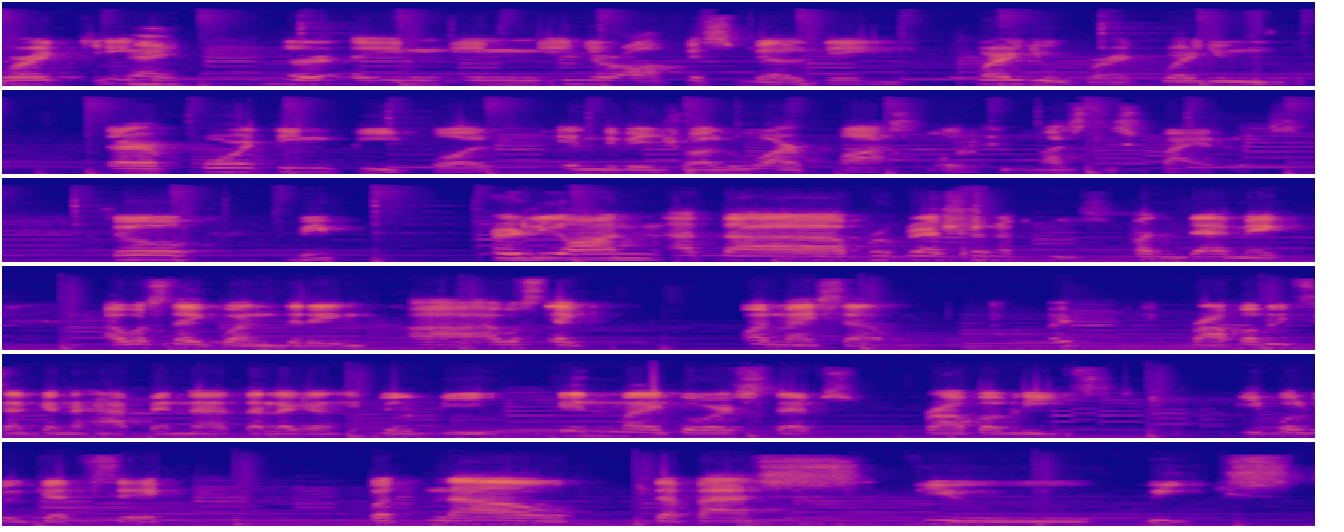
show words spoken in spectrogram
working Right. in, in, in your office building where you work, where you move. There are 14 people, individual who are positive and has this virus. So we early on at the progression of this pandemic, I was like wondering, uh, I was like on myself, probably it's not gonna happen na talagang it will be in my doorsteps. Probably people will get sick. But now, the past few weeks,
